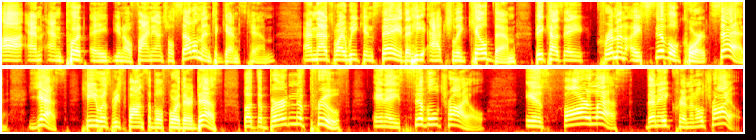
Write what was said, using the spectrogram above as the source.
uh, and and put a you know financial settlement against him, and that's why we can say that he actually killed them because a criminal a civil court said yes he was responsible for their deaths, but the burden of proof in a civil trial is far less than a criminal trial.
